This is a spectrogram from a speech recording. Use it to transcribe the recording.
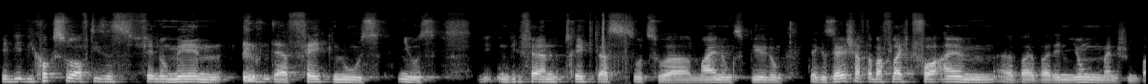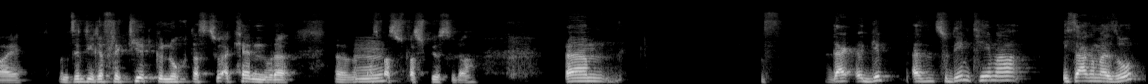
Wie, wie, wie guckst du auf dieses Phänomen der Fake News? News? Inwiefern trägt das so zur Meinungsbildung der Gesellschaft, aber vielleicht vor allem äh, bei, bei den jungen Menschen bei? Und sind die reflektiert genug, das zu erkennen? Oder äh, mhm. was, was, was spürst du da? Ähm, da gibt, also zu dem Thema, ich sage mal so,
